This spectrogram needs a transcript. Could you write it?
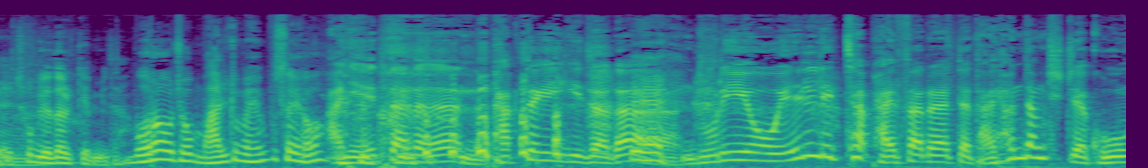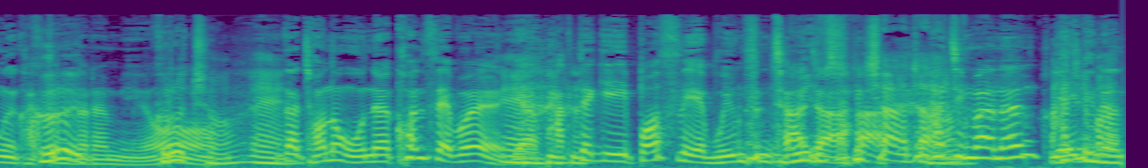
네, 총 여덟 개입니다. 뭐라고 좀 말 좀 해보세요. 아니 일단은 박대기 기자가 예. 누리호 1, 2차 발사를 할 때 다 현장 취재 고응을 갔던 그래- 사람이에요. 그렇죠. 예. 그러니까 저는 오늘 컨셉을 예. 야 박대기 버스에 무임승차하자. 무임승차하자. 하지만은 하지만.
